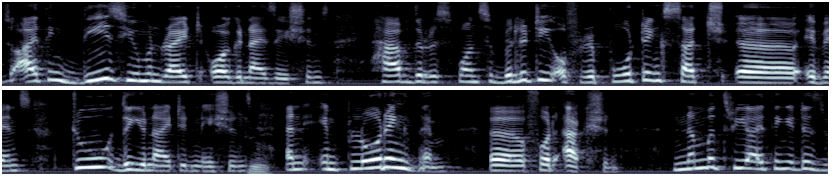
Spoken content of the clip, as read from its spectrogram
So I think these human rights organizations have the responsibility of reporting such uh, events to the United Nations and imploring them uh, for action. Number three, I think it is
